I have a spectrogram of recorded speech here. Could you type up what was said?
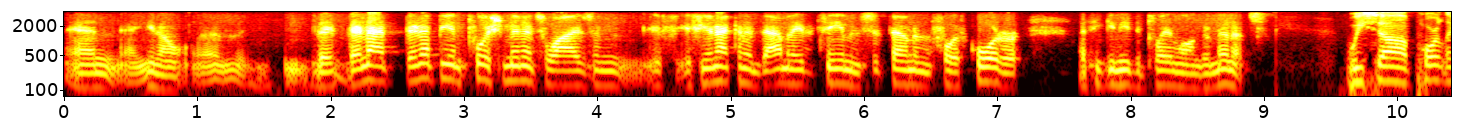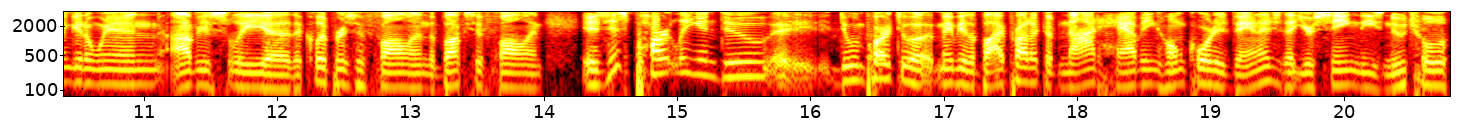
and uh, you know um, they're not they're not being pushed minutes wise. And if if you're not going to dominate the team and sit down in the fourth quarter, I think you need to play longer minutes. We saw Portland get a win. Obviously, uh, the Clippers have fallen. The Bucks have fallen. Is this partly in due, uh, due in part to a, maybe the byproduct of not having home court advantage that you're seeing these neutral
